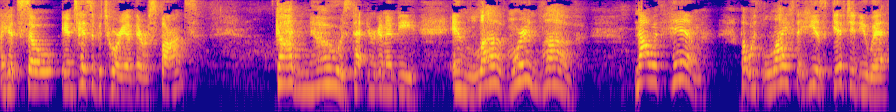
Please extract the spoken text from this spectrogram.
I get so anticipatory of their response. God knows that you're going to be in love, more in love, not with Him, but with life that He has gifted you with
